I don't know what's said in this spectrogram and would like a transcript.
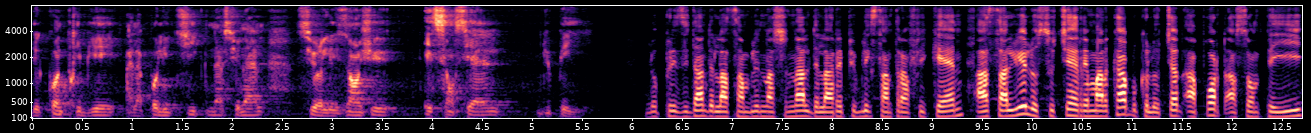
de contribuer à la politique nationale sur les enjeux essentiels du pays. Le président de l'Assemblée nationale de la République centrafricaine a salué le soutien remarquable que le Tchad apporte à son pays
